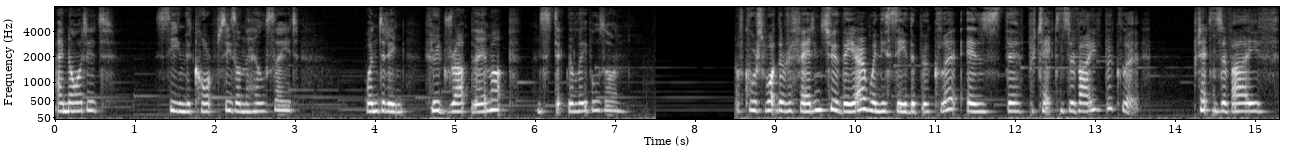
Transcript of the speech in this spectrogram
I nodded, seeing the corpses on the hillside, wondering who'd wrap them up and stick the labels on. Of course, what they're referring to there when they say the booklet is the Protect and Survive booklet. Protect and Survive,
